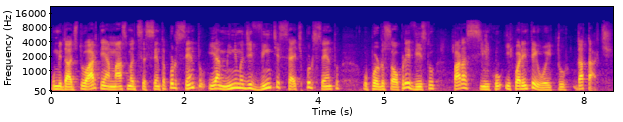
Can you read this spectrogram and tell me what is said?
Umidade do ar tem a máxima de 60% e a mínima de 27%. O pôr do sol previsto para 5h48 da tarde.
